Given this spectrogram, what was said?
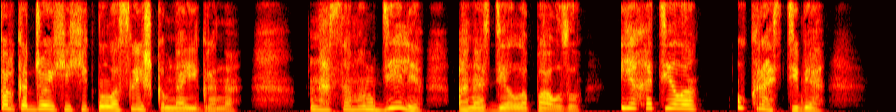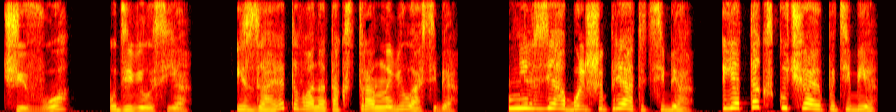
Только Джой хихикнула слишком наигранно. «На самом деле...» — она сделала паузу. «Я хотела украсть тебя». «Чего?» — удивилась я. Из-за этого она так странно вела себя. «Нельзя больше прятать себя. Я так скучаю по тебе».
